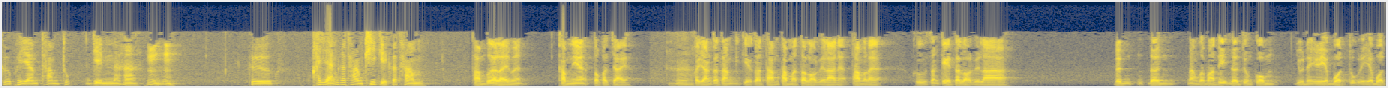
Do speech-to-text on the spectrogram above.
คือพยายามทำทุกเย็นนะฮะอืมอืมคือขยันก็ทำขี้เกียจก็ทำทำเพื่ออะไรไหมคำนี้ต้องเข้าใจฮะขยันก็ทำขี้เกียจก็ทำทำมาตลอดเวลาเนี่ยทำอะไรนะคือสังเกตตลอดเวลา เดินเดินนั่งสมาธิเดินจงกรมอยู่ในเรียาบท ทุกเรียาบท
